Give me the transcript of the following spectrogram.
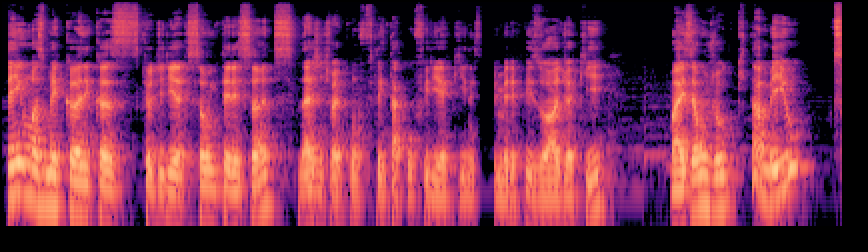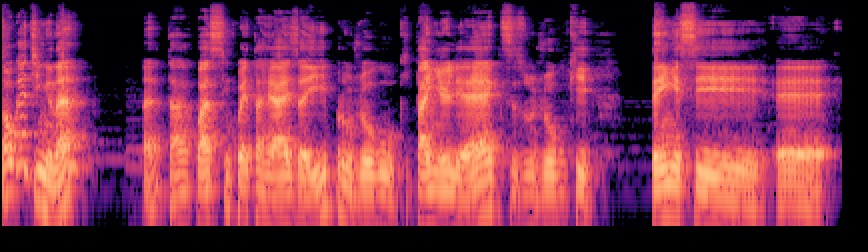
Tem umas mecânicas que eu diria que são interessantes, né? A gente vai tentar conferir aqui nesse primeiro episódio aqui. Mas é um jogo que tá meio salgadinho, né? né? Tá quase 50 reais aí para um jogo que tá em Early Access, um jogo que tem esse, é,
